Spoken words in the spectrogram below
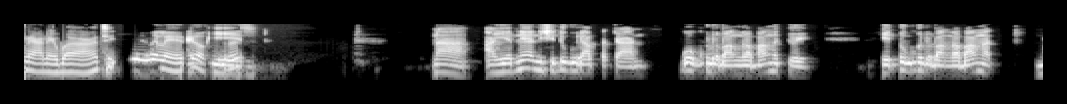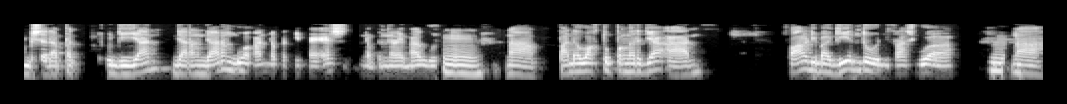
aneh-aneh banget sih. Ledok. Kevin. Terus Nah, akhirnya di situ gue dapet kan. Gue, gue udah bangga banget cuy. Itu gue udah bangga banget. Bisa dapet ujian, jarang-jarang gue kan dapet IPS, dapet nilai bagus. Mm. Nah, pada waktu pengerjaan, soal dibagiin tuh di kelas gua. Hmm. Nah,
